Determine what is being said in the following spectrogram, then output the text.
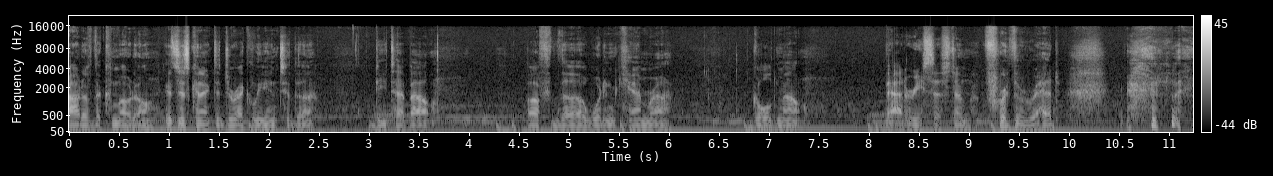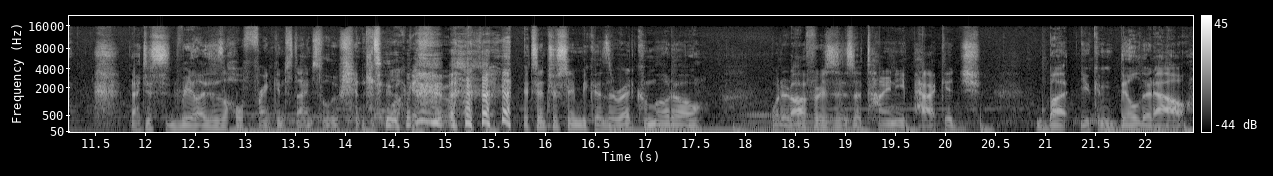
out of the Komodo. It's just connected directly into the D-tap out of the wooden camera gold mount battery system for the red. I just realized this is a whole Frankenstein solution. too. it's interesting because the Red Komodo, what it offers is a tiny package, but you can build it out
